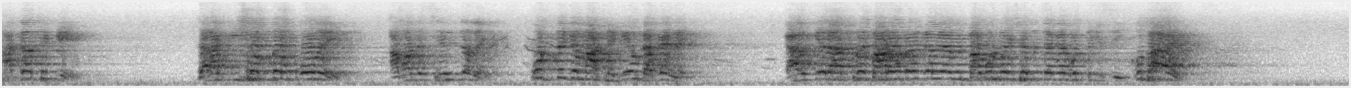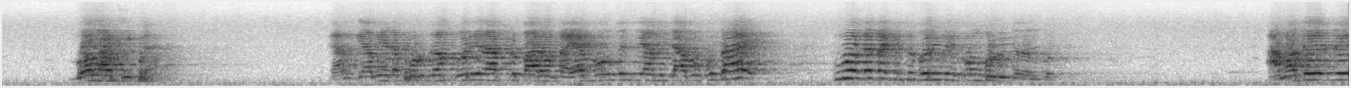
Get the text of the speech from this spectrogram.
ঢাকা থেকে যারা কৃষক দল করে আমাদের সেন্ট্রালে, প্রত্যেকে মাঠে, কেউ ঢাকায় নেই। কালকে রাত্রে বারোটার কালে আমি বাবুল ভাইয়ের সাথে দেখা করতে গেছি। কোথায়? গলা চিপা কালকে আমি একটা প্রোগ্রাম করি রাত্রে বারোটায়। বলতেছি আমি যাব কোথায়? কুয়াকাটা কিছু গরিবের কম্বল বিতরণ করতে। আমাদের যে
